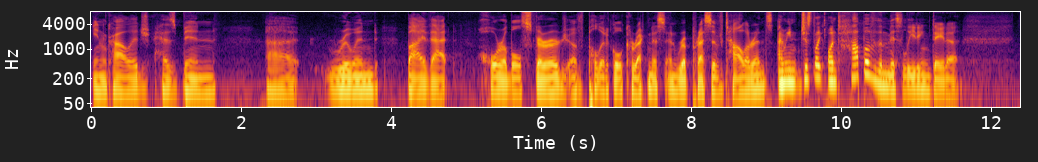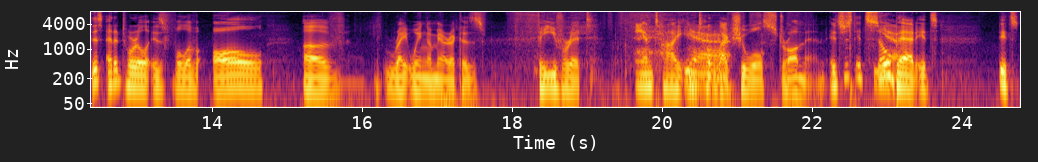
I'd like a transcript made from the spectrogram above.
in college has been uh, ruined by that horrible scourge of political correctness and repressive tolerance. I mean, just like on top of the misleading data, this editorial is full of all of right wing America's favorite anti intellectual straw men. It's just it's so Yeah. bad. It's it's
